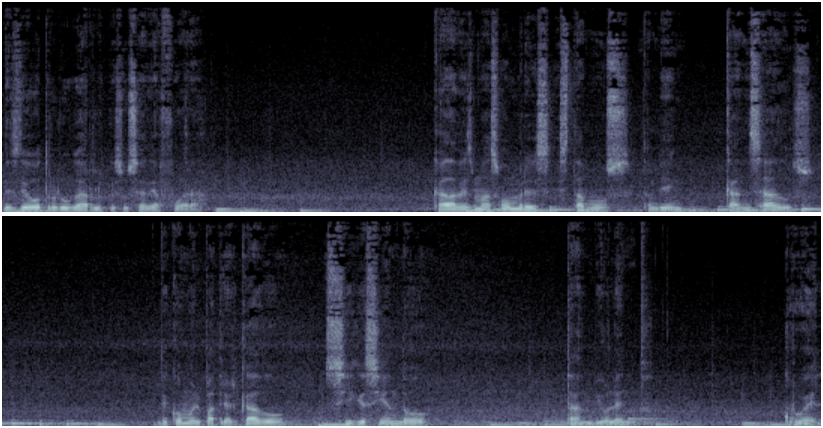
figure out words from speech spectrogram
desde otro lugar lo que sucede afuera. Cada vez más hombres estamos también cansados de cómo el patriarcado sigue siendo tan violento, cruel,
